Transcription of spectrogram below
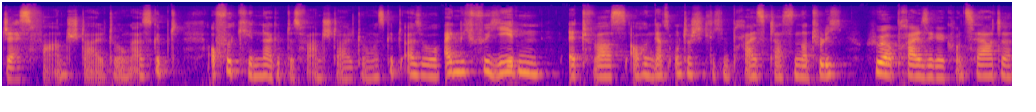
Jazzveranstaltungen. Also es gibt auch für Kinder gibt es Veranstaltungen. Es gibt also eigentlich für jeden etwas, auch in ganz unterschiedlichen Preisklassen, natürlich höherpreisige Konzerte,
